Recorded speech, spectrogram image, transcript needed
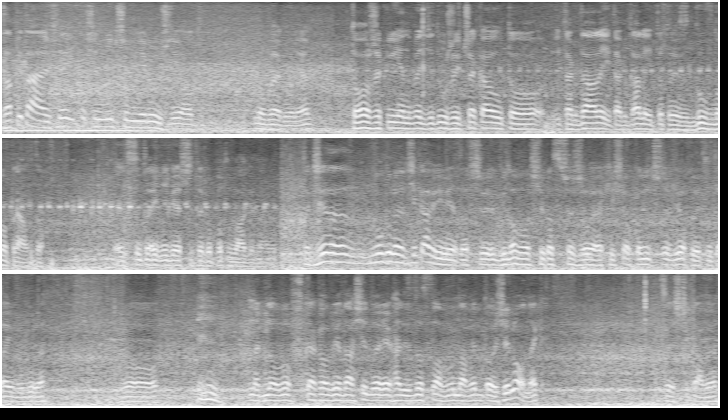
zapytałem się i to się niczym nie różni od roweru, nie? To, że klient będzie dłużej czekał, to i tak dalej, i tak dalej, to to jest gówno prawda. Więc tutaj nie bierzcie tego pod uwagę nawet. Także w ogóle ciekawi mnie to, czy Glovo się rozszerzyło jakieś okoliczne wiochy tutaj w ogóle. Bo na Glovo w Krakowie da się dojechać z dostawą nawet do Zielonek. Co jest ciekawe.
